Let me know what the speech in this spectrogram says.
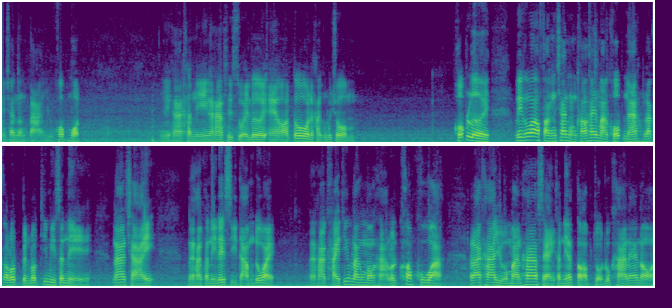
a t ชันต่างๆ อยู่ครบหมด นี่ฮะคันนี้นะฮะสวยๆเลย Air Auto นะครับคุณผู้ชม ครบเลย เรียกว่าฟังก์ชันของเขาให้มาครบนะ แล้วก็รถเป็นรถที่มีเสน่ห์น่าใช้นะครับคันนี้ได้สีดำด้วยนะฮะใครที่กำลังมองหารถครอบครัว ราคาอยู่ประมาณ 5 0 0แสนคันนี้ตอบโจทย์ลูกค้าแน่นอน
